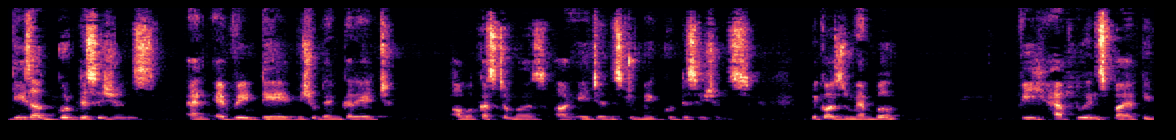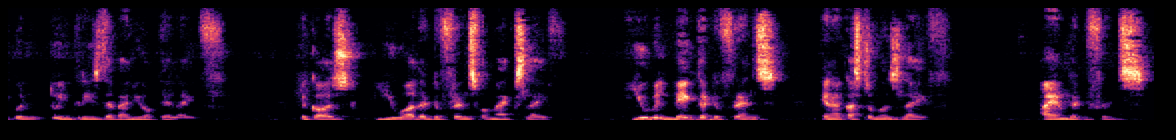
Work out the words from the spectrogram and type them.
These are good decisions and every day we should encourage our customers, our agents to make good decisions. Because remember, we have to inspire people to increase the value of their life. Because you are the difference for Max Life. You will make the difference in a customer's life. I am the difference.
